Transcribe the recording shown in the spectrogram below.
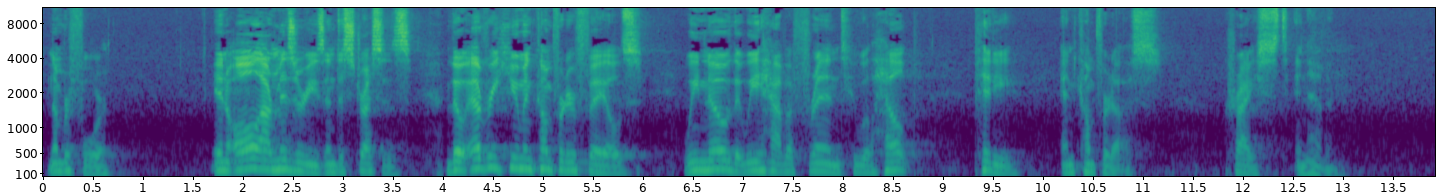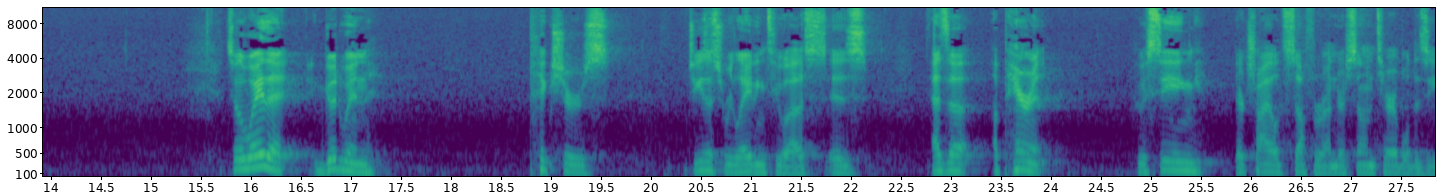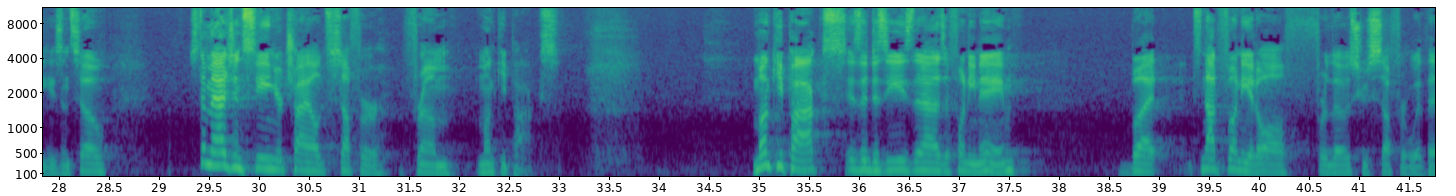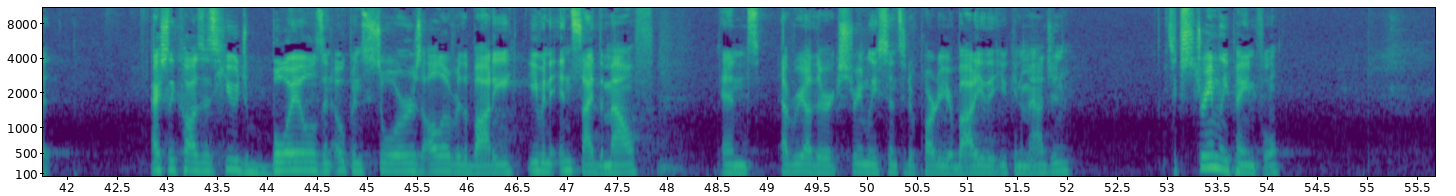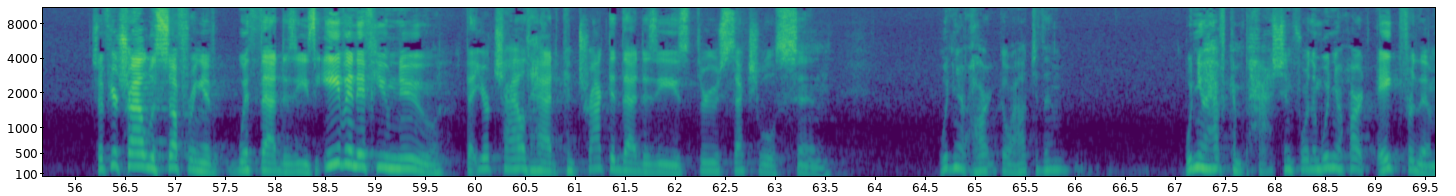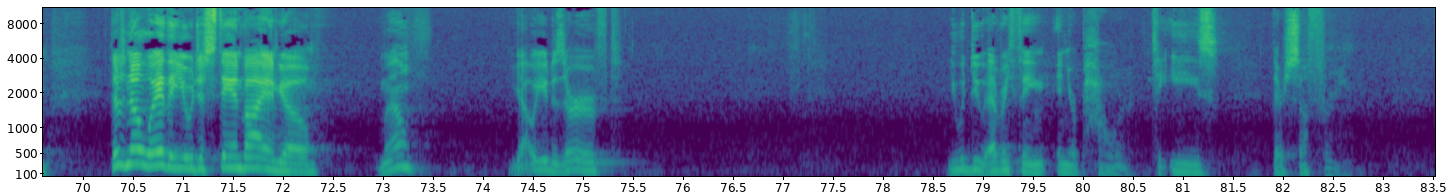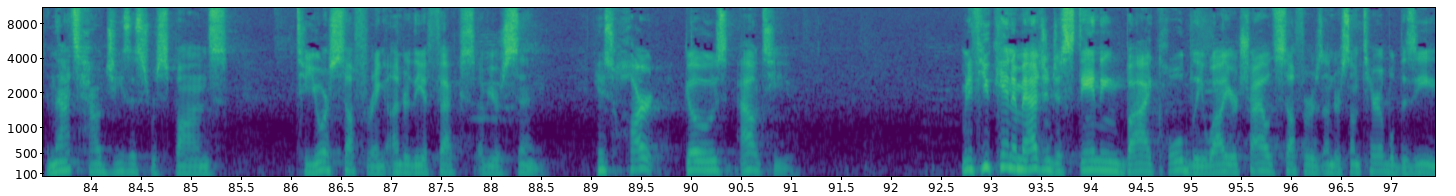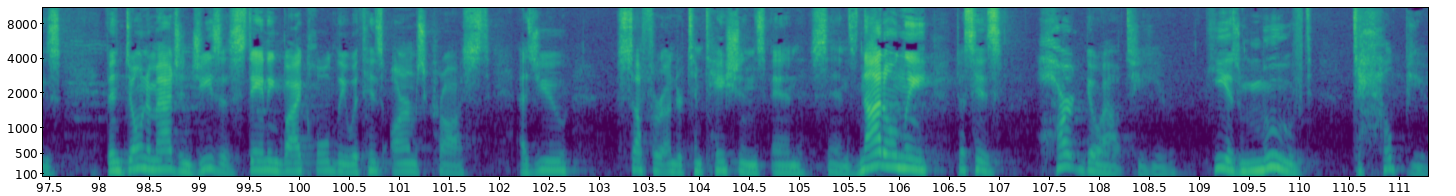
Number four, in all our miseries and distresses, though every human comforter fails, we know that we have a friend who will help, pity, and comfort us Christ in heaven. So, the way that Goodwin pictures Jesus relating to us is as a, a parent who is seeing their child suffer under some terrible disease. And so just imagine seeing your child suffer from monkeypox. Monkeypox is a disease that has a funny name, but it's not funny at all for those who suffer with it. it actually causes huge boils and open sores all over the body, even inside the mouth and every other extremely sensitive part of your body that you can imagine. It's extremely painful. So, if your child was suffering with that disease, even if you knew that your child had contracted that disease through sexual sin, wouldn't your heart go out to them? Wouldn't you have compassion for them? Wouldn't your heart ache for them? There's no way that you would just stand by and go, Well, you got what you deserved. you would do everything in your power to ease their suffering. And that's how Jesus responds to your suffering under the effects of your sin. His heart goes out to you. I mean, if you can't imagine just standing by coldly while your child suffers under some terrible disease, then don't imagine Jesus standing by coldly with his arms crossed as you suffer under temptations and sins. Not only does his heart go out to you, he is moved to help you.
